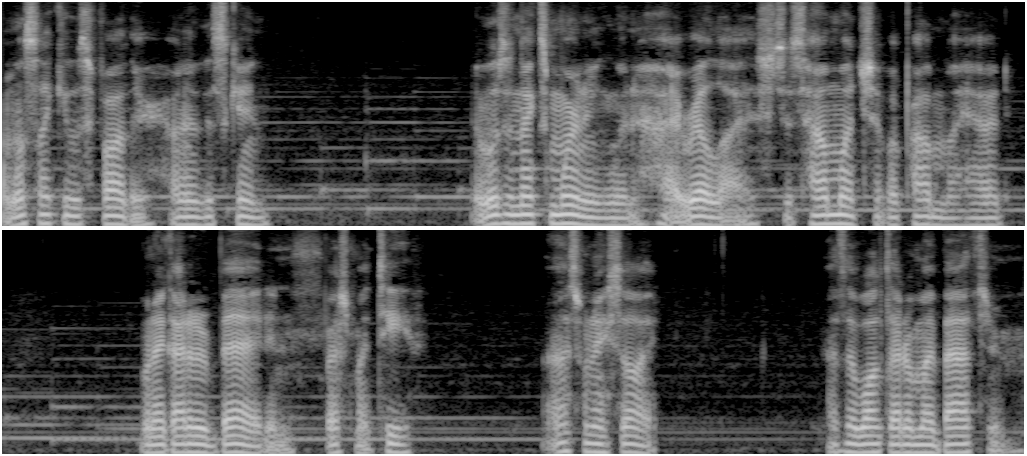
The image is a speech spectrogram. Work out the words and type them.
almost like it was farther under the skin. It was the next morning when I realized just how much of a problem I had. When I got out of bed and brushed my teeth, that's when I saw it. As I walked out of my bathroom,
